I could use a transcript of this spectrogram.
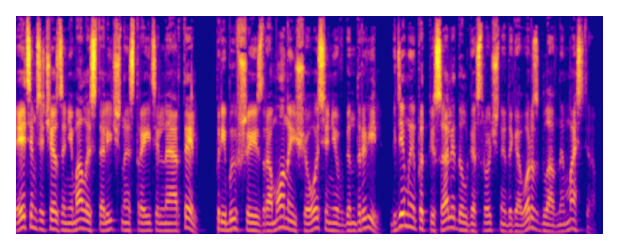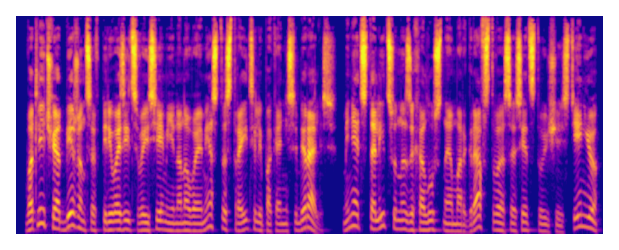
Этим сейчас занималась столичная строительная артель, прибывшая из Рамона еще осенью в Гандервиль, где мы подписали долгосрочный договор с главным мастером. В отличие от беженцев, перевозить свои семьи на новое место строители пока не собирались. Менять столицу на захолустное марграфство, соседствующее с тенью,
